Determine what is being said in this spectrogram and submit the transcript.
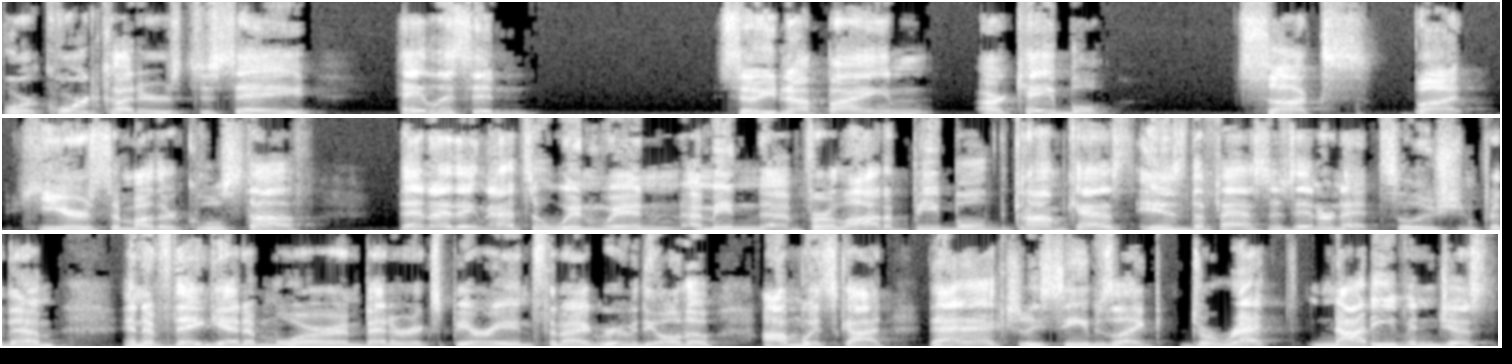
for cord cutters to say, "Hey, listen, so you're not buying our cable." sucks, but here's some other cool stuff. Then I think that's a win-win. I mean, uh, for a lot of people, Comcast is the fastest internet solution for them, and if they get a more and better experience, then I agree with you. Although I'm with Scott, that actually seems like direct, not even just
